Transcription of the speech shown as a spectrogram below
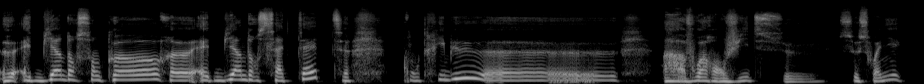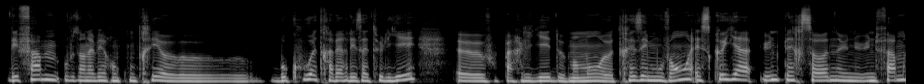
être bien dans son corps, être bien dans sa tête, contribuent euh, à avoir envie de se, de se soigner. Des femmes, vous en avez rencontré euh, beaucoup à travers les ateliers. Euh, vous parliez de moments euh, très émouvants. Est-ce qu'il y a une personne, une, une femme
